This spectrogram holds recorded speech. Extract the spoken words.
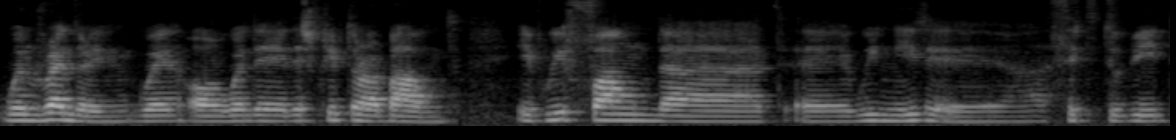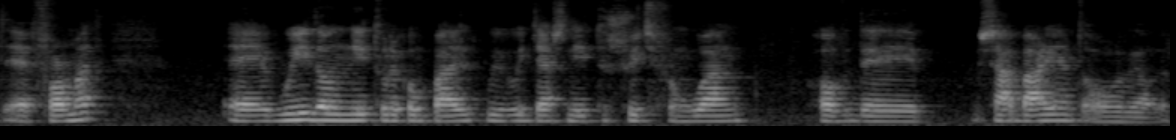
when rendering, when or when the descriptor are bound, if we found that uh, we need a 32-bit uh, format, uh, we don't need to recompile, we, we just need to switch from one of the sub-variant or the other.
